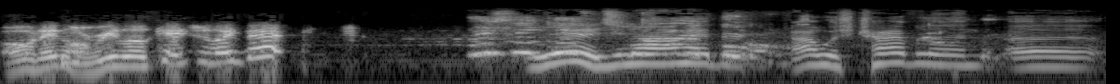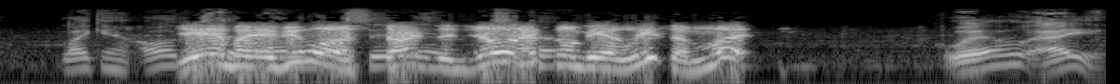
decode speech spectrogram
Oh, they gonna relocate you like that? Yeah, you know I had to. I was traveling uh like in August. Yeah, but if you want to start the joint, that's gonna be at least a month. Well, hey,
